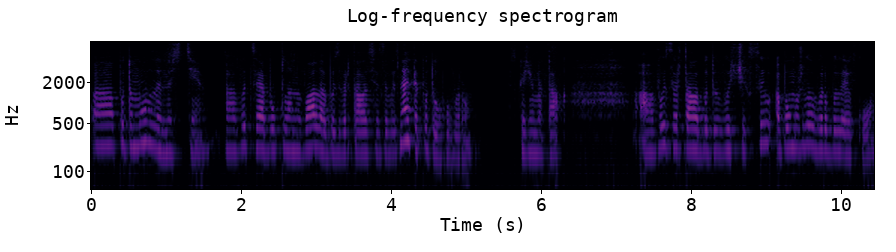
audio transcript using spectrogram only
а, по домовленості. А, ви це або планували, або зверталися за ви. Знаєте, по договору, скажімо так. А ви звертали або до вищих сил, або, можливо, ви робили ЕКО.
